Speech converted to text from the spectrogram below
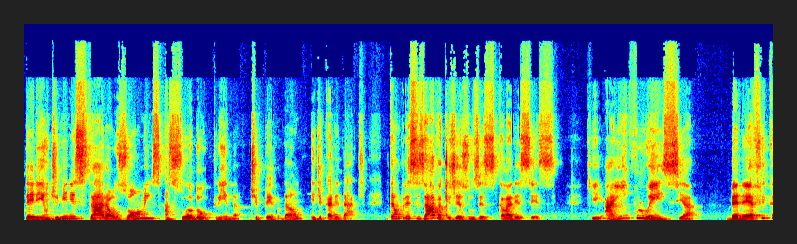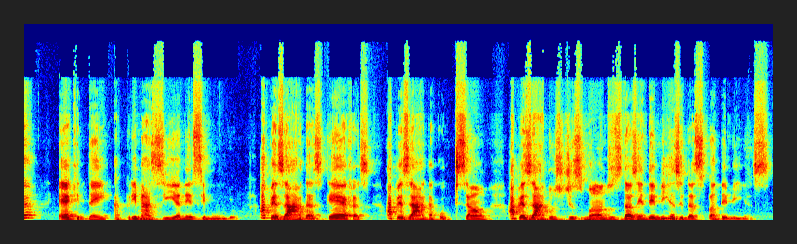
teriam de ministrar aos homens a sua doutrina de perdão e de caridade. Então precisava que Jesus esclarecesse que a influência benéfica é que tem a primazia nesse mundo. Apesar das guerras, apesar da corrupção, apesar dos desmandos, das endemias e das pandemias.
